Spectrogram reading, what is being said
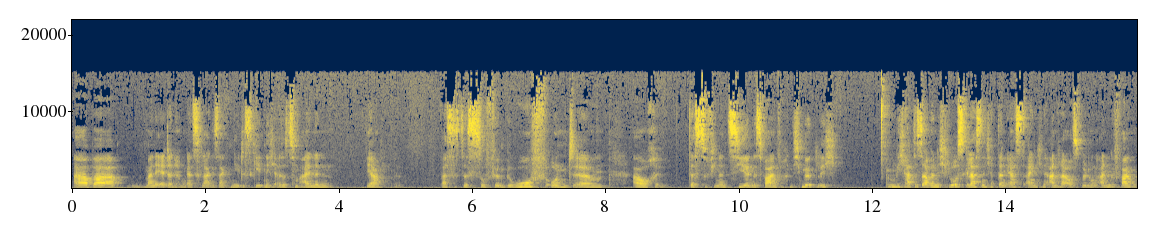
aber meine Eltern haben ganz klar gesagt, nee, das geht nicht. Also zum einen, ja, was ist das so für ein Beruf und ähm, auch das zu finanzieren, das war einfach nicht möglich. Und mich hat es aber nicht losgelassen. Ich habe dann erst eigentlich eine andere Ausbildung angefangen,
